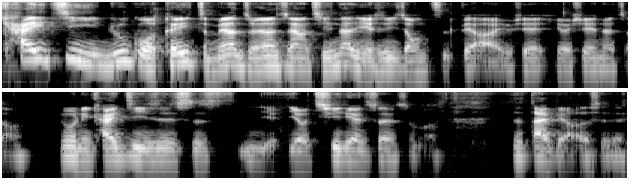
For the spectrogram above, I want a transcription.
开季如果可以怎么样怎么样怎样，其实那也是一种指标啊。有些有些那种，如果你开季是是有有七连胜什么，那代表的是，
